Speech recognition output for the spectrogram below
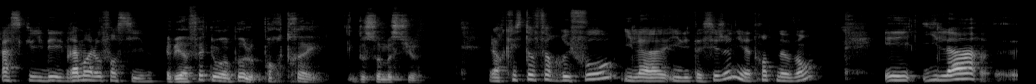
parce qu'il est vraiment à l'offensive. Eh bien, faites-nous un peu le portrait de ce monsieur. Alors Christopher Ruffo, il, est assez jeune, il a 39 ans, et il a, euh,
